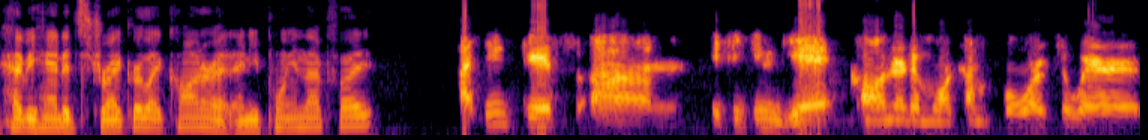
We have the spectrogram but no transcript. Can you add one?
heavy-handed striker like Conor at any point in that fight? I think if um, if he can get Conor to more come forward to where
